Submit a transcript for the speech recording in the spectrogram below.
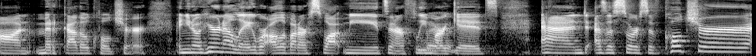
on mercado culture. And you know, here in LA, we're all about our swap meets and our flea right. markets. And as a source of culture,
